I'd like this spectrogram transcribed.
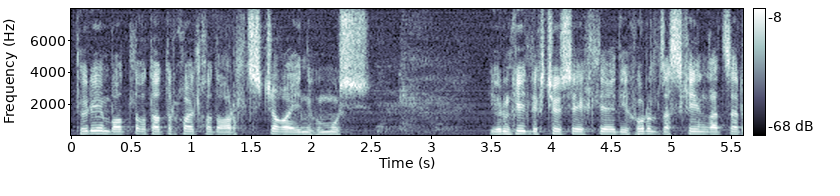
төрийн бодлого тодорхойлоход оролцож байгаа энэ хүмүүс ерөнхийлөгчөөс эхлээд их хурл засгийн газар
